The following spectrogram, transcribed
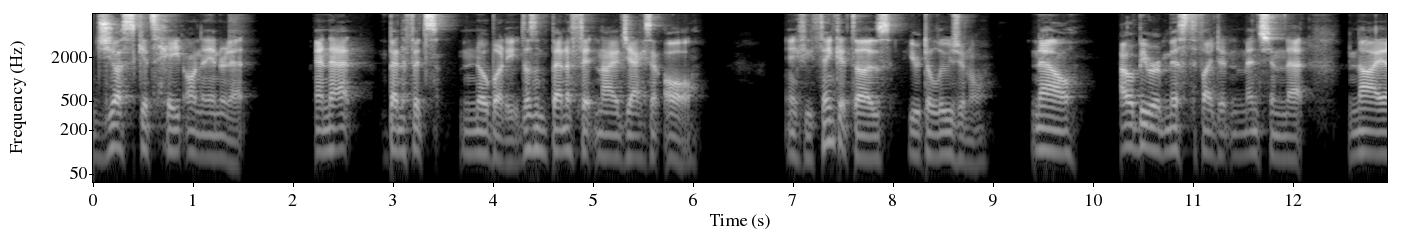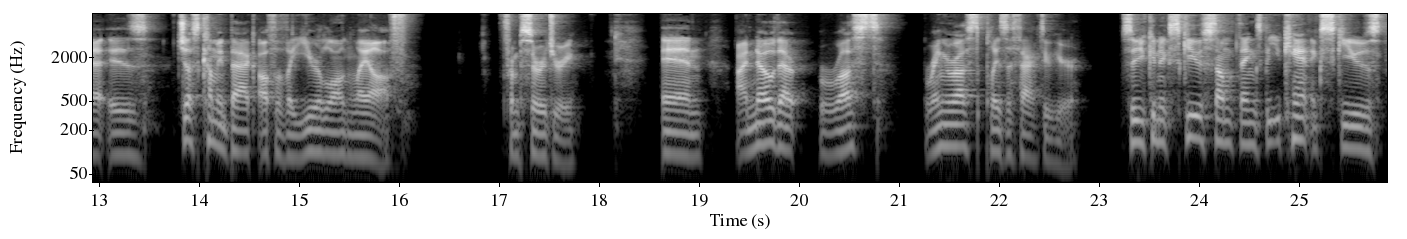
just gets hate on the internet. And that benefits nobody. It doesn't benefit Nia Jax at all. And if you think it does, you're delusional. Now, I would be remiss if I didn't mention that Nia is just coming back off of a year long layoff from surgery. And I know that rust, ring rust, plays a factor here. So you can excuse some things, but you can't excuse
